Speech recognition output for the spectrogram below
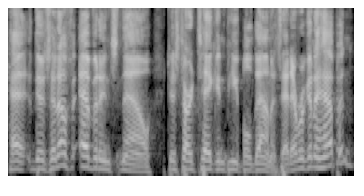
Ha- there's enough evidence now to start taking people down. Is that ever going to happen?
